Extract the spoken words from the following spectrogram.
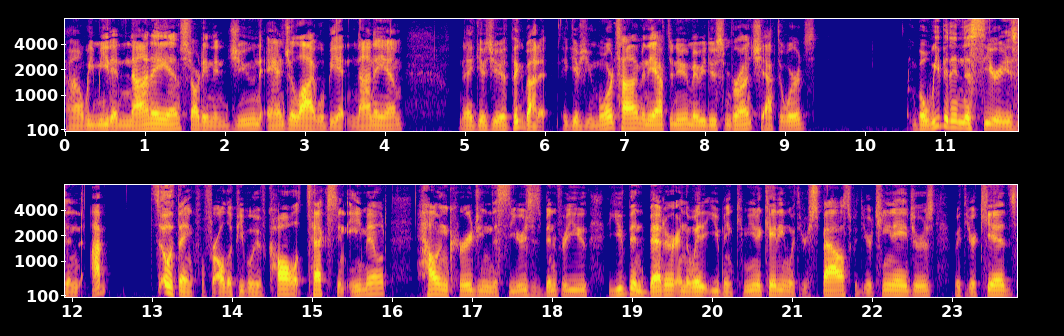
Uh, we meet at 9 a.m. starting in June and July. We'll be at 9 a.m. That gives you, think about it, it gives you more time in the afternoon, maybe do some brunch afterwards. But we've been in this series, and I'm so thankful for all the people who have called, texted, and emailed. How encouraging this series has been for you. You've been better in the way that you've been communicating with your spouse, with your teenagers, with your kids.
